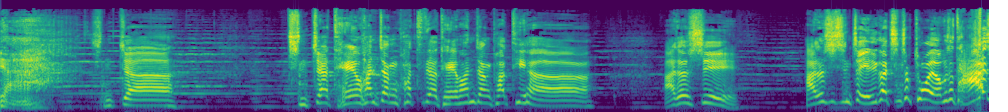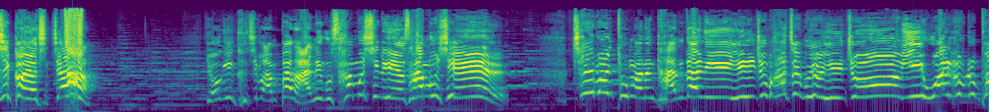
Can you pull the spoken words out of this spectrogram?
야, 진짜 진짜 대환장 파티다 대환장 파티야. 아저씨, 아저씨 진짜 일가 친척 통화 여기서 다 하실 거예요, 진짜. 여기 그 집 안방 아니고 사무실이에요, 사무실. 제발 통화는 간단히 일 좀 하자고요, 일 좀. 이 월급 루팡!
